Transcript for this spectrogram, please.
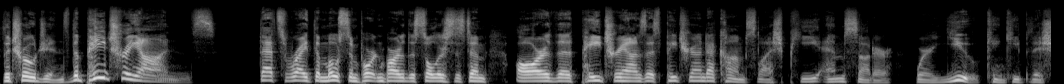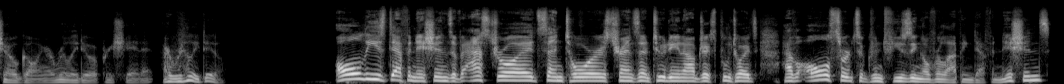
The Trojans, the Patreons. That's right. The most important part of the solar system are the Patreons. That's patreon.com slash PM Sutter where you can keep this show going. I really do appreciate it. I really do. All these definitions of asteroids, centaurs, trans-Neptunian objects, plutoids have all sorts of confusing overlapping definitions.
